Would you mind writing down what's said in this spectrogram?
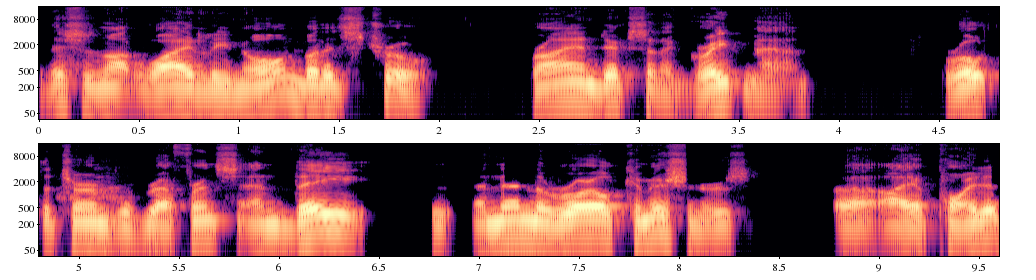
This is not widely known, but it's true. Brian Dickson, a great man, wrote the terms of reference, and they, and then the royal commissioners uh, I appointed,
